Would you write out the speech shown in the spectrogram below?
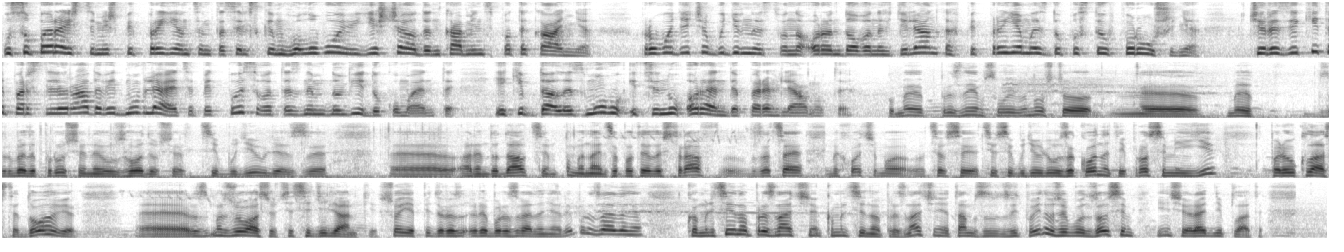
У суперечці між підприємцем та сільським головою є ще один камінь спотикання. Проводячи будівництво на орендованих ділянках, підприємець допустив порушення, через які тепер сільрада відмовляється підписувати з ним нові документи, які б дали змогу і ціну оренди переглянути. Ми признаємо свою вину, що е, ми зробили порушення, узгодивши ці будівлі з е, орендодавцем. Ми навіть заплатили штраф за це. Ми хочемо це все, ці всі будівлі узаконити і просимо її переукласти договір, е, розмежувавши ці всі ділянки. Що є під риборозведення? Риборозведення, комерційного призначення, комерційного призначення. Там відповідно вже будуть зовсім інші орендні плати.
